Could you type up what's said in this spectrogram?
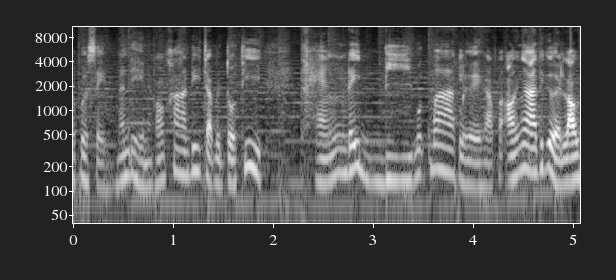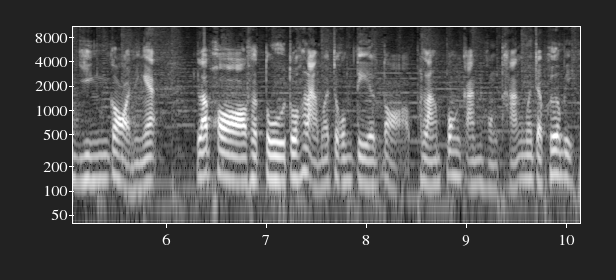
100%นั่นเองนะค่อนข้างที่จะเป็นตัวที่แทงได้ดีมากๆเลยครับ เอาง่ายๆที่เกิดเรายิงก่อนอย่างเงี้ยแล้วพอศัตรูตัวข้างหลังมาโจมตีต่อพลังป้องกันของทั้งมันจะเพิ่มไปอีก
